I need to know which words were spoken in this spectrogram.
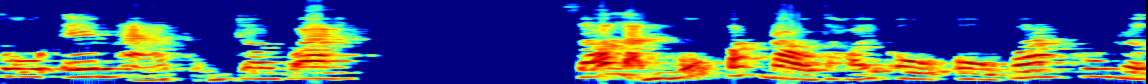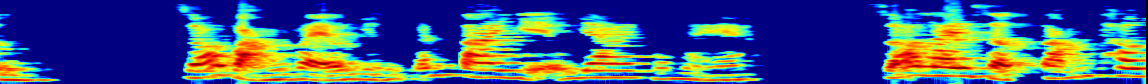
thu êm ả cũng trôi qua. Gió lạnh buốt bắt đầu thổi ù ù qua khu rừng Gió vặn vẹo những cánh tay dẻo dai của mẹ. Gió lay giật tấm thân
